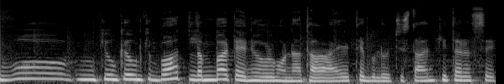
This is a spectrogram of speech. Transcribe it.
वो क्योंकि उनकी बहुत लंबा टेन्योर होना था, आए थे बलूचिस्तान की तरफ़ से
